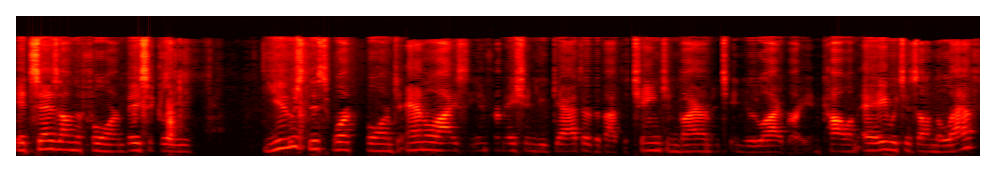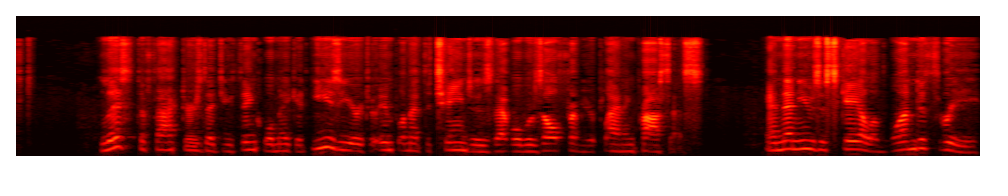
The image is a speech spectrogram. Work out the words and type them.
It says on the form, basically, use this work form to analyze the information you gathered about the change environment in your library. In column A, which is on the left, list the factors that you think will make it easier to implement the changes that will result from your planning process. And then use a scale of 1 to 3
